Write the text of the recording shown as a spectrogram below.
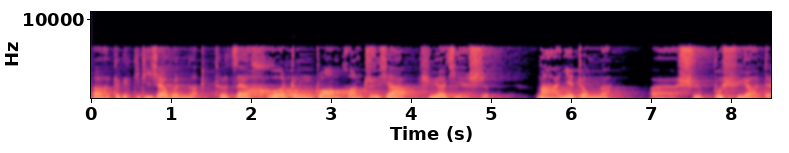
啊，这个底底下问了，他说在何种状况之下需要解释？哪一种啊？呃，是不需要的？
